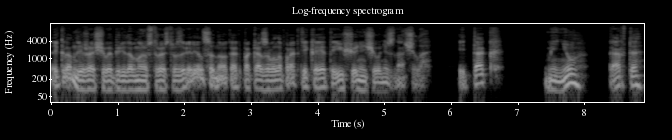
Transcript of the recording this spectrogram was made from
Экран лежащего передо мной устройства загорелся, но, как показывала практика, это еще ничего не значило. Итак, меню, карта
